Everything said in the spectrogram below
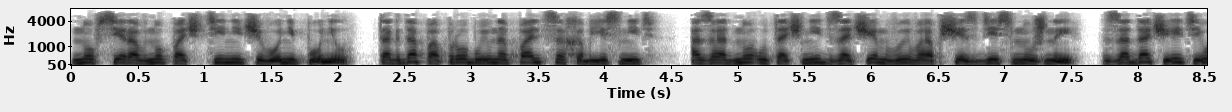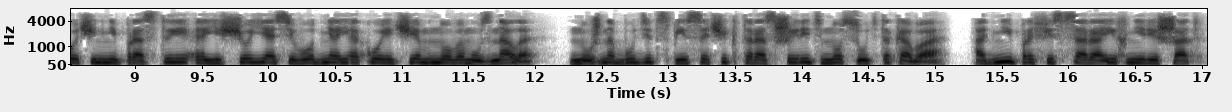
но все равно почти ничего не понял. Тогда попробую на пальцах объяснить, а заодно уточнить зачем вы вообще здесь нужны. Задачи эти очень непростые, а еще я сегодня я кое-чем новым узнала, нужно будет списочек-то расширить, но суть такова. Одни профессора их не решат,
